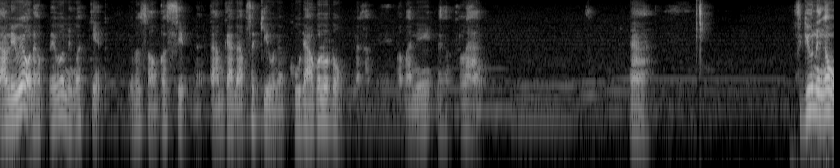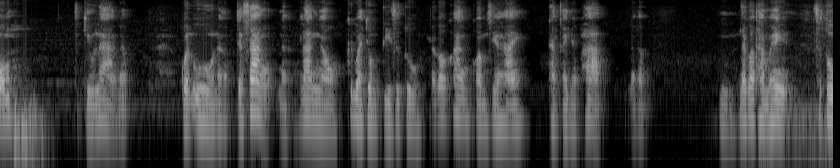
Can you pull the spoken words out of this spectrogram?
ตามเลเวลนะครับเลเวลหนึ่งก็เจ็ด เลเวลสองก็สิบนะตามการอัพสกิลนะคูดาวก็ลดลงนะครับ ประมาณนี้นะครับข้างล่างอ่าสกิลหนึ่งครับผมสกิลล่างนะครับกวนอูนะครับจะสร้างนะร่างเงาขึ้นมาโจมตีศัตรูแล้วก็ข้างความเสียหายทางกายภาพนะครับแล้วก็ทำให้ศัตรู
